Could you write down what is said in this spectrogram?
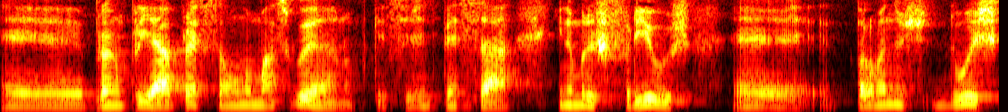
é, para ampliar a pressão no Márcio Goiano. Porque se a gente pensar em números frios, é, pelo menos duas,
